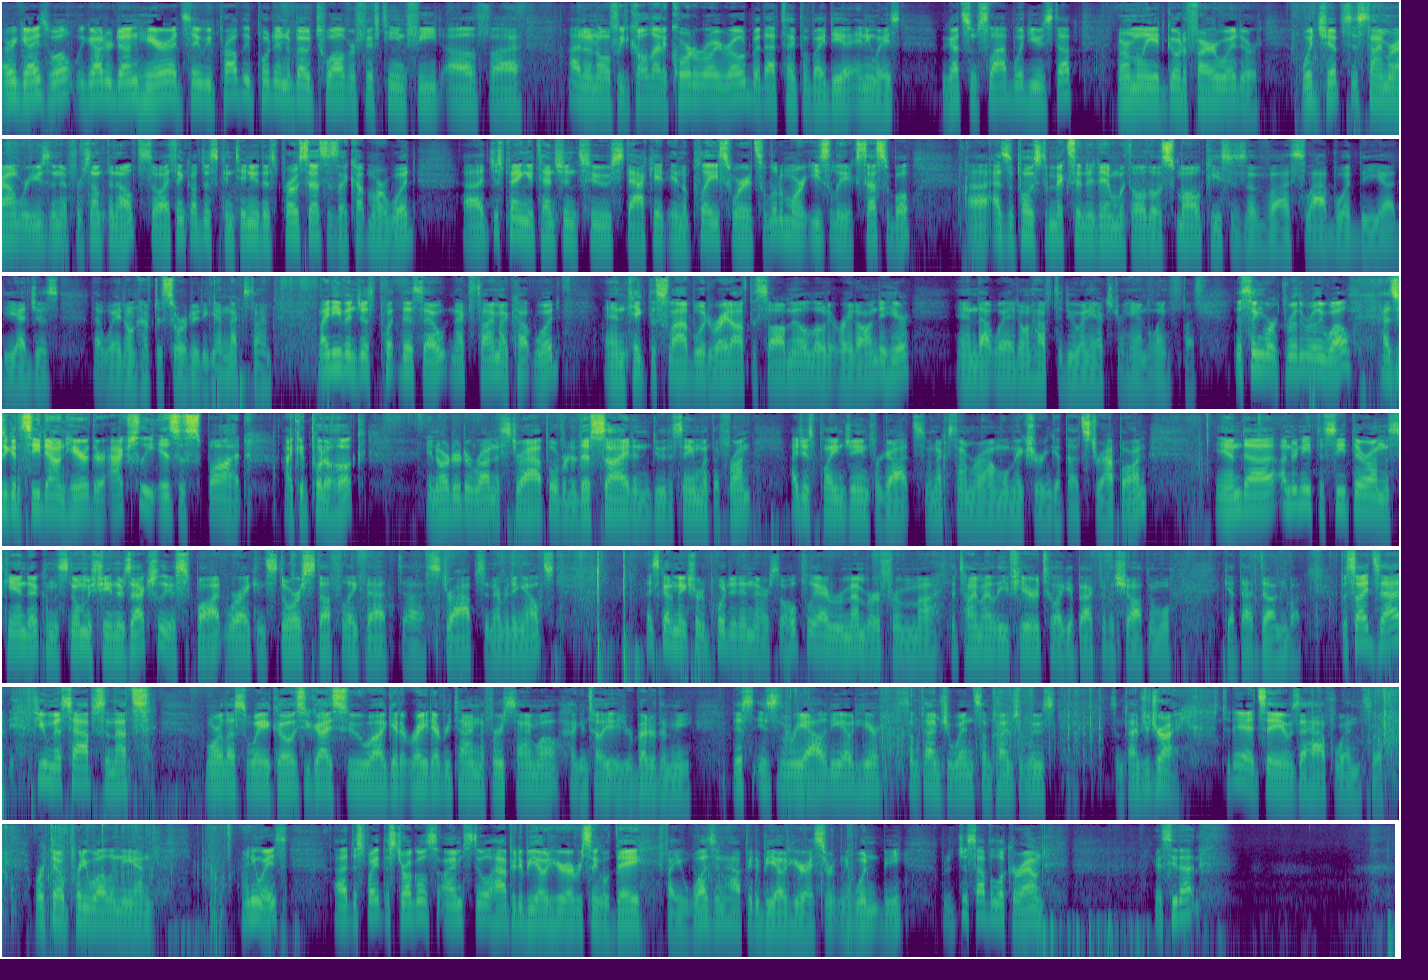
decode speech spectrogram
All right, guys, well, we got her done here. I'd say we probably put in about 12 or 15 feet of, uh, I don't know if we'd call that a corduroy road, but that type of idea anyways. We got some slab wood used up. Normally it'd go to firewood or wood chips. This time around, we're using it for something else. So I think I'll just continue this process as I cut more wood. Uh, just paying attention to stack it in a place where it's a little more easily accessible. Uh, as opposed to mixing it in with all those small pieces of uh, slab wood, the, uh, the edges. That way I don't have to sort it again next time. Might even just put this out next time I cut wood and take the slab wood right off the sawmill, load it right onto here. And that way I don't have to do any extra handling. But this thing worked really, really well. As you can see down here, there actually is a spot I could put a hook in order to run a strap over to this side and do the same with the front. I just plain Jane forgot. So next time around, we'll make sure and get that strap on. And uh, underneath the seat there on the Skandic, on the snow machine, there's actually a spot where I can store stuff like that, uh, straps and everything else. I just got to make sure to put it in there. So hopefully I remember from uh, the time I leave here till I get back to the shop and we'll get that done. But besides that, a few mishaps and that's more or less the way it goes. You guys who uh, get it right every time the first time, well, I can tell you you're better than me. This is the reality out here. Sometimes you win, sometimes you lose, sometimes you try. Today I'd say it was a half win, so worked out pretty well in the end. Anyways, uh, despite the struggles, I'm still happy to be out here every single day. If I wasn't happy to be out here, I certainly wouldn't be. But just have a look around. You guys see that?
